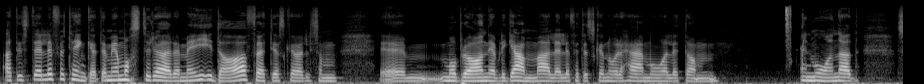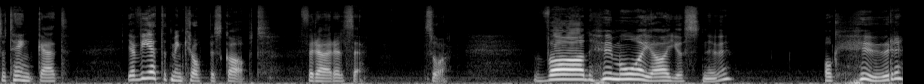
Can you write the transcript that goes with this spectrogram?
Att istället för att tänka att ja, jag måste röra mig idag för att jag ska liksom, eh, må bra när jag blir gammal eller för att jag ska nå det här målet om en månad. Så tänka att jag vet att min kropp är skapt för rörelse. Så. Vad, hur mår jag just nu? Och hur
